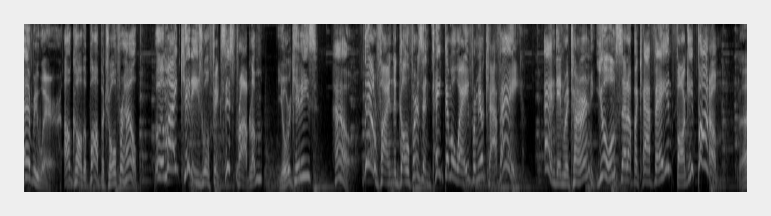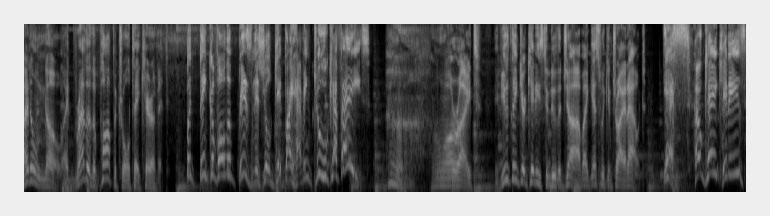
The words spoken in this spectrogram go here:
everywhere. I'll call the Paw Patrol for help. Uh, my kitties will fix this problem. Your kitties? How? They'll find the gophers and take them away from your cafe. And in return, you'll set up a cafe in Foggy Bottom. I don't know. I'd rather the Paw Patrol take care of it. But think of all the business you'll get by having two cafes. all right. If you think your kitties can do the job, I guess we can try it out. Yes! Okay, kitties!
